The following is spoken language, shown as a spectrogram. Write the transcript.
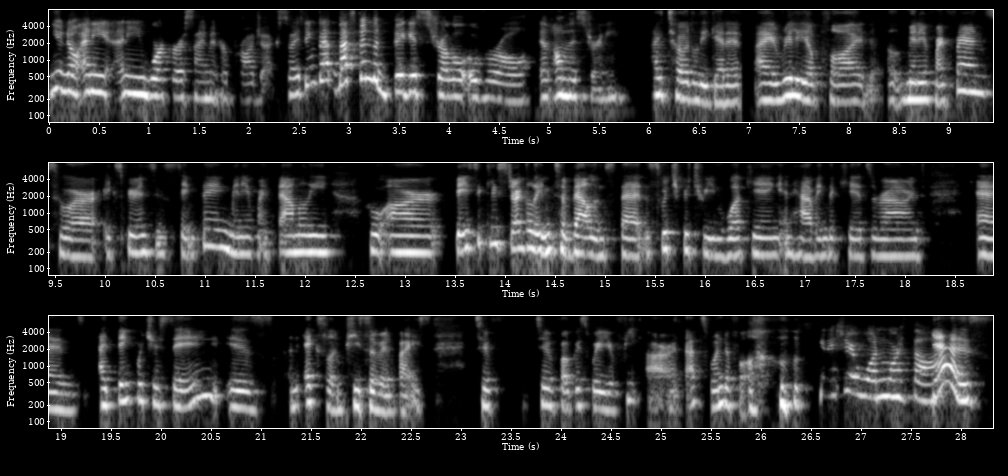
you know, any any work or assignment or project. So I think that that's been the biggest struggle overall and on this journey. I totally get it. I really applaud uh, many of my friends who are experiencing the same thing, many of my family who are basically struggling to balance that switch between working and having the kids around. And I think what you're saying is an excellent piece of advice to to focus where your feet are. That's wonderful. Can I share one more thought? Yes.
